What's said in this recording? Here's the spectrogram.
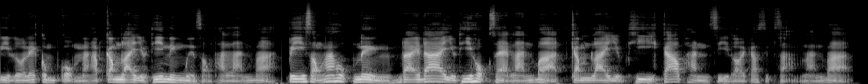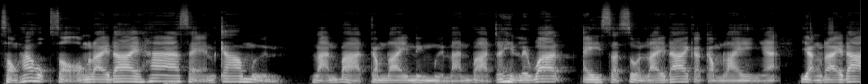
ปีโลเลขกลมๆนะครับกำไรอยู่ที่ 12,000 ล้านบาท ปี 2561 รายได้อยู่ที่ 6 0 0 0 0ล้านบาทกำไรอยู่ที่ 9,493 ล้านบาท 2562 รายได้ 590,000 ล้านบาทกำไร 10,000 ล้านบาท จะเห็นเลยว่าไอสัดส่วนรายได้กับกำไรอย่างเงี้ยอย่างรายได้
